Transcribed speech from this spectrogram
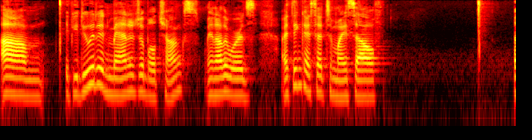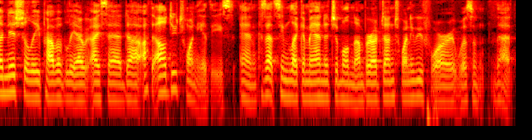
um, if you do it in manageable chunks, in other words, I think I said to myself initially, probably, I, I said, uh, I'll, do 20 of these. And because that seemed like a manageable number. I've done 20 before. It wasn't that.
